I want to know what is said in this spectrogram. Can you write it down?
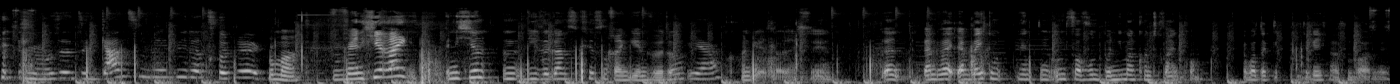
Ich muss jetzt den ganzen Weg wieder zurück. Guck mal, wenn ich hier rein, wenn ich hier in diese ganzen Kissen reingehen würde, Ja. könnt ihr jetzt leider nicht sehen. Dann, dann wäre wär ich hinten unverwundbar, niemand konnte reinkommen. Aber der, der Gegner ist ein Barley.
